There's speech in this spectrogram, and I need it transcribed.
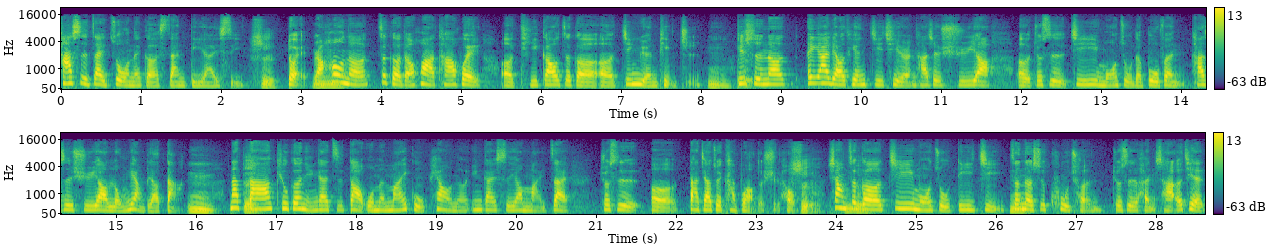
它是在做那个三 D IC。是对，然后呢，这个的话，它会呃提高这个呃晶圆品质。嗯，其实呢，AI 聊天机器人它是需要呃就是记忆模组的部分，它是需要容量比较大。嗯，那大家 Q 哥，你应该知道，我们买股票呢，应该是要买在就是呃大家最看不好的时候。是像这个记忆模组第一季真的是库存就是很差，而且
